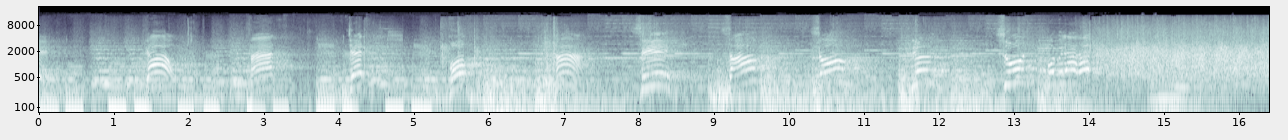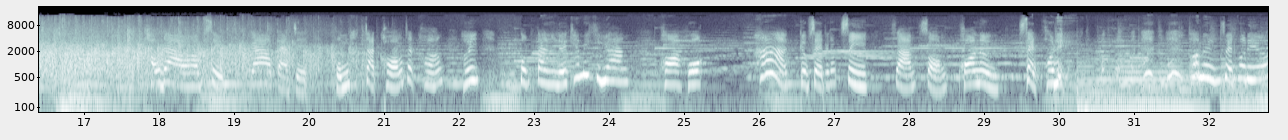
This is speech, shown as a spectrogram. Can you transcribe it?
8 7 6 5 4 3 2 1 0 หมดเวลาครับ เขาดาวครับสิบเก้าแปดเจ็ดผมจัดของจัดของ เฮ้ย ตกแต่งเลยแค่ไม่กี่อย่าง พอหกห้าเกือบเสร็จแล้วสี่ 3 2 พอหนึงเสร็จพอดี พอหนึงเสร็จพอดีครั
